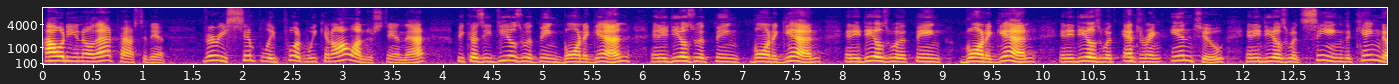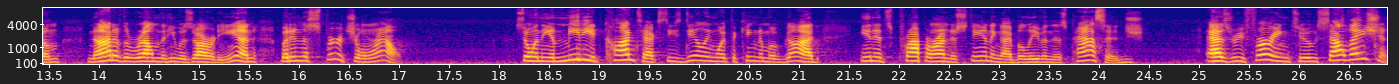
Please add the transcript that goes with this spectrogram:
How do you know that, Pastor Dan? Very simply put, we can all understand that because he deals with being born again, and he deals with being born again, and he deals with being born again, and he deals with entering into, and he deals with seeing the kingdom, not of the realm that he was already in, but in the spiritual realm. So, in the immediate context, he's dealing with the kingdom of God in its proper understanding, I believe, in this passage, as referring to salvation.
